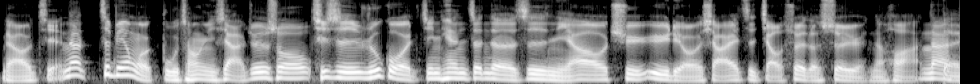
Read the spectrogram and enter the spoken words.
了解。那这边我补充一下，就是说，其实如果今天真的是你要去预留小孩子缴税的税源的话，那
